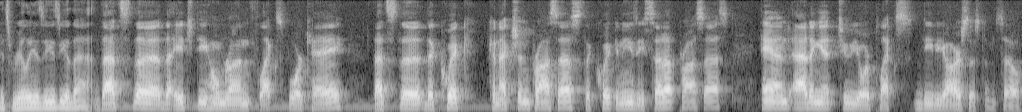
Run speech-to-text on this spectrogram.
it's really as easy as that. That's the, the HDHomeRun Flex 4K. That's the, the quick connection process, the quick and easy setup process, and adding it to your Plex DVR system. So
